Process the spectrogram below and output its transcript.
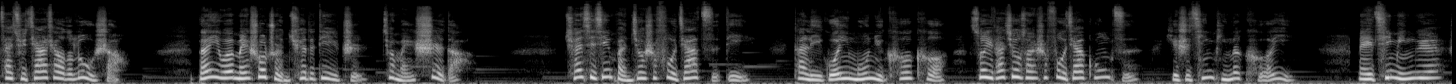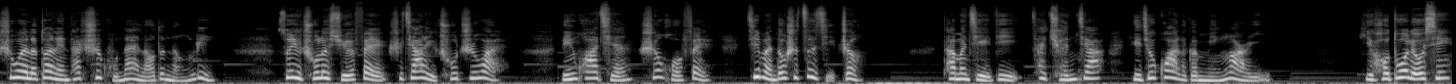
在去家教的路上。本以为没说准确的地址就没事的。全喜星本就是富家子弟，但李国英母女苛刻，所以他就算是富家公子，也是清贫的可以，美其名曰是为了锻炼他吃苦耐劳的能力。所以，除了学费是家里出之外，零花钱、生活费基本都是自己挣。他们姐弟在全家也就挂了个名而已。以后多留心，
